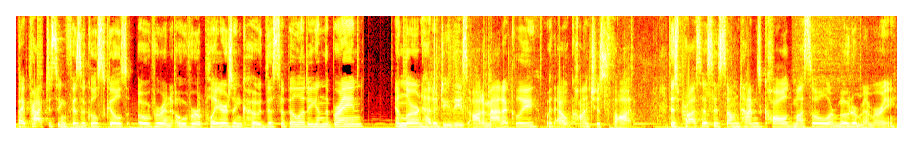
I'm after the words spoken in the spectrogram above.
By practicing physical skills over and over, players encode this ability in the brain and learn how to do these automatically without conscious thought. This process is sometimes called muscle or motor memory.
